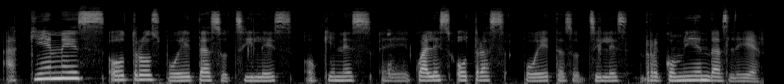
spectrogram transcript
¿a quiénes otros poetas sotziles o quiénes, eh, cuáles otras poetas sotziles recomiendas leer?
